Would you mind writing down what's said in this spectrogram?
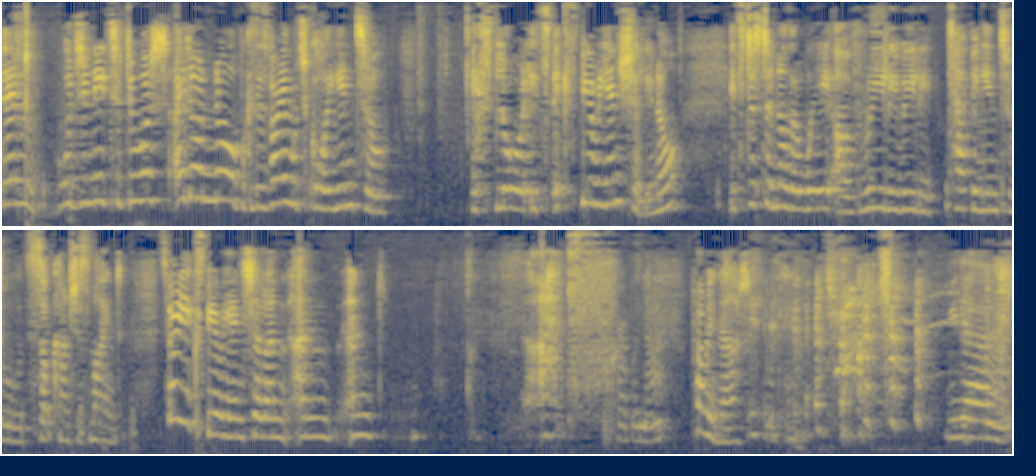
Then would you need to do it? I don't know because it's very much going into explore. It's experiential, you know. It's just another way of really, really tapping into the subconscious mind. It's very experiential and and and pff, Probably not. probably not. Okay. Yeah,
